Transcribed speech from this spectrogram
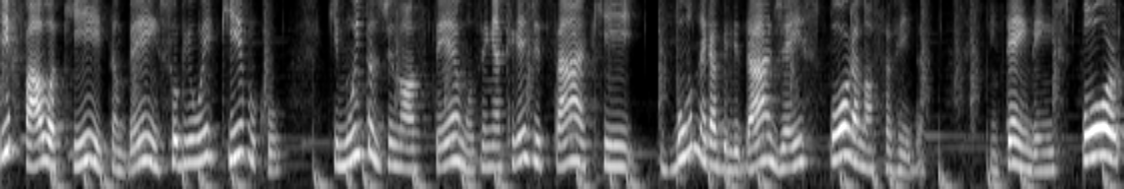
e falo aqui também sobre o equívoco que muitas de nós temos em acreditar que vulnerabilidade é expor a nossa vida. Entendem? Expor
